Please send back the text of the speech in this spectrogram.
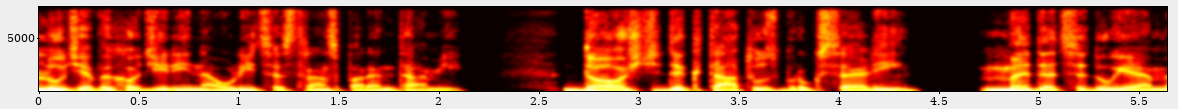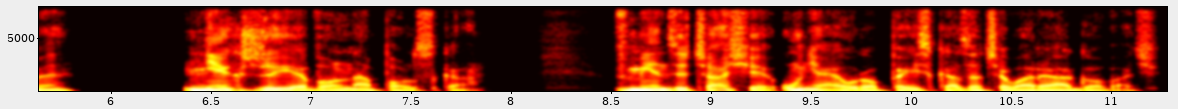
ludzie wychodzili na ulice z transparentami. Dość dyktatu z Brukseli, my decydujemy, niech żyje wolna Polska. W międzyczasie Unia Europejska zaczęła reagować.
